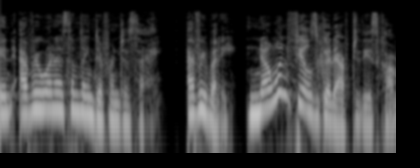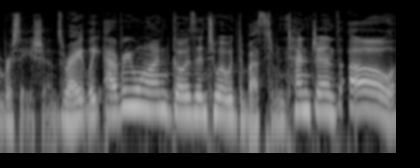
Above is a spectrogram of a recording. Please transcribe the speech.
And everyone has something different to say everybody. No one feels good after these conversations, right? Like everyone goes into it with the best of intentions. Oh,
